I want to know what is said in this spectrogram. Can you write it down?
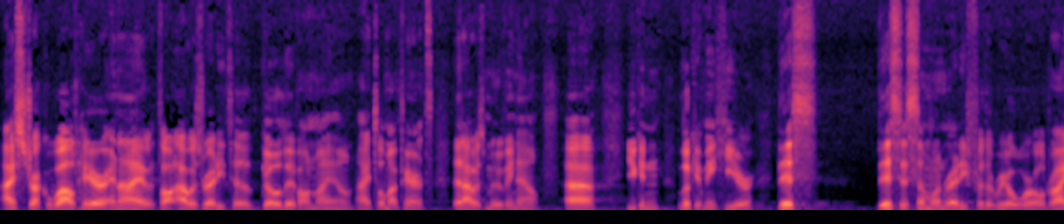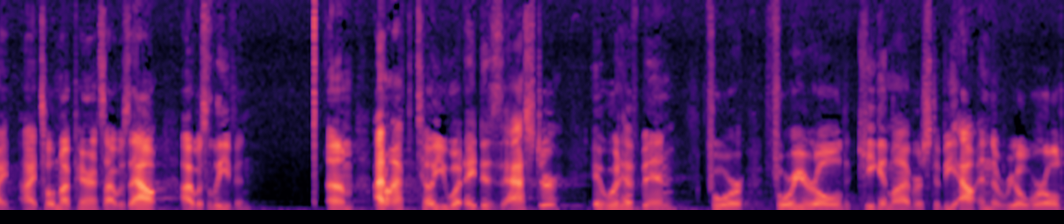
I struck a wild hair and I thought I was ready to go live on my own. I told my parents that I was moving out. Uh, you can look at me here. This this is someone ready for the real world, right? I told my parents I was out, I was leaving. Um, I don't have to tell you what a disaster it would have been for four year old Keegan Livers to be out in the real world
